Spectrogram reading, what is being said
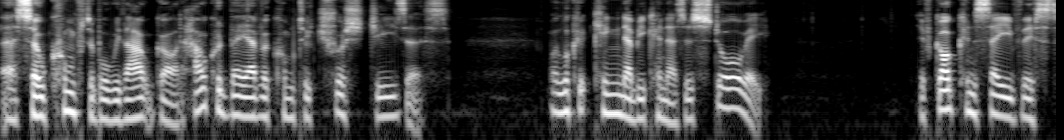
uh, so comfortable without God. How could they ever come to trust Jesus? Well, look at King Nebuchadnezzar's story. If God can save this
